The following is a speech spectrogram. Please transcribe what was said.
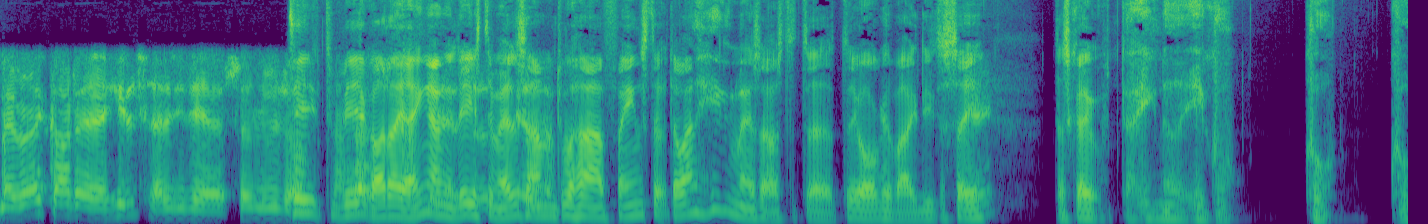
Men vil du ikke godt uh, hilse alle de der søde lytter? Det ved jeg godt, og jeg har ikke engang læst dem alle sammen. Du har fans, der, der var en hel masse også, der, det orkede bare ikke lige, der sagde, Okay. der skrev, der er ikke noget eko. Ko, ko,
